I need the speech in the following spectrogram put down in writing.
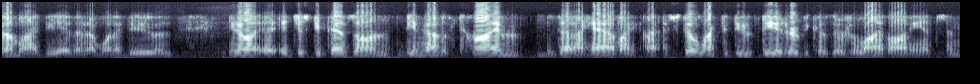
some idea that I want to do, and you know it, it just depends on the amount of time that I have. I, I still like to do theater because there's a live audience, and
